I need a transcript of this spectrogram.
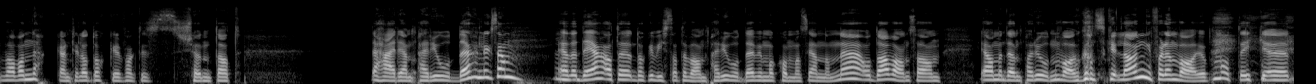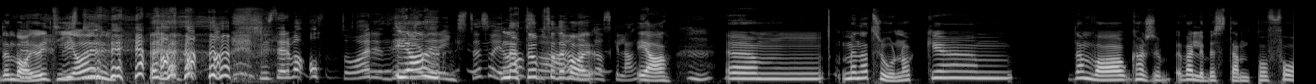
Hva var nøkkelen til at dere faktisk skjønte at det her er en periode, liksom? Er det det? At det, dere visste at det var en periode, vi må komme oss gjennom det? Og da var han sånn Ja, men den perioden var jo ganske lang, for den var jo på en måte ikke Den var jo i ti år. Hvis dere var åtte år, de Ja, dere yngste, så ja, nettopp, så, så det er den ganske lang. Ja. Mm. Um, men jeg tror nok um, de var kanskje veldig bestemt på å få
